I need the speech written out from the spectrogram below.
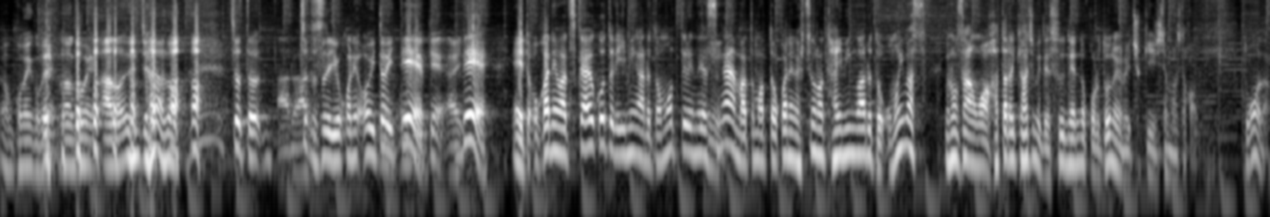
う。あごめんごめん、あごめん、あの じゃああのちょっとあるあるちょっとそれ横に置いとい置いとて、いてはいで、えーと、お金は使うことに意味があると思ってるんですが、まとまったお金が必要なタイミングがあると思います。宇野さんは働き始めて数年の頃どのように貯金してましたか？どうなの？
